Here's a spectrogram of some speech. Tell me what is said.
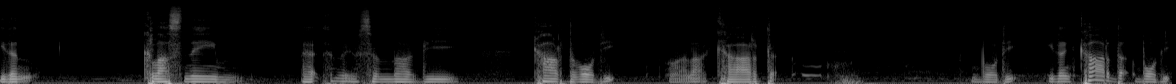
إذا className هذا ما يسمى ب card body voilà card body إذا card body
